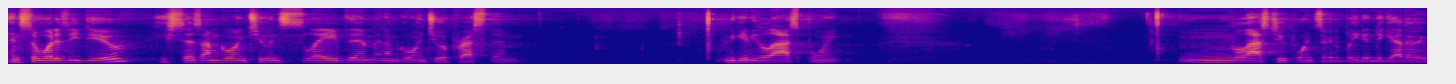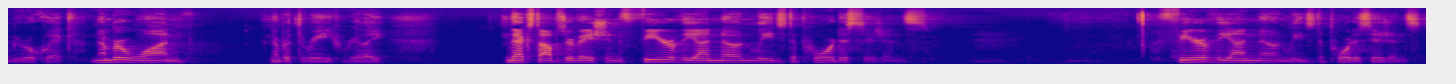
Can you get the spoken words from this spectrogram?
And so, what does he do? He says, I'm going to enslave them and I'm going to oppress them. Let me give you the last point. Mm, the last two points are going to bleed in together. They're going to be real quick. Number one, number three, really. Next observation fear of the unknown leads to poor decisions. Fear of the unknown leads to poor decisions.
